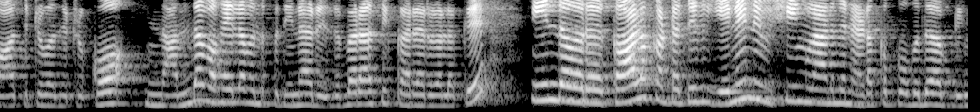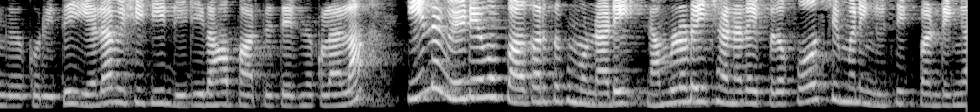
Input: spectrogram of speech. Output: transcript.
பார்த்துட்டு வந்துட்ருக்கோம் இந்த அந்த வகையில் வந்து பார்த்திங்கன்னா ரிசபராசிக்காரர்களுக்கு இந்த ஒரு காலகட்டத்தில் என்னென்ன விஷயங்களானது நடக்க போகுது அப்படிங்கிறது குறித்து எல்லா விஷயத்தையும் டீட்டெயிலாக பார்த்து தெரிந்து கொள்ளலாம். இந்த வீடியோவை பார்க்குறதுக்கு முன்னாடி நம்மளுடைய சேனலை இப்போ தான் ஃபர்ஸ்ட் டைம் நீங்கள் விசிட் பண்ணுறீங்க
